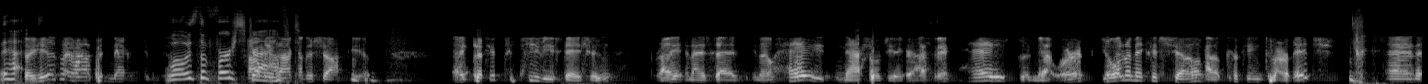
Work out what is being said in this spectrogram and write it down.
So here's what happened next. What was the first draft? Probably not going to shock you. I took it to TV stations, right? And I said, you know, hey, National Geographic, hey, Food Network, do you want to make a show about cooking garbage? and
